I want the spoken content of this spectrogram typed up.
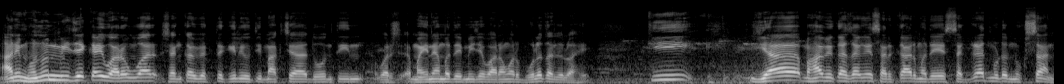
आणि म्हणून मी जे काही वारंवार शंका व्यक्त केली होती मागच्या दोन तीन वर्ष महिन्यामध्ये मी जे वारंवार बोलत आलेलो आहे की या महाविकास आघाडी सरकारमध्ये सगळ्यात मोठं नुकसान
